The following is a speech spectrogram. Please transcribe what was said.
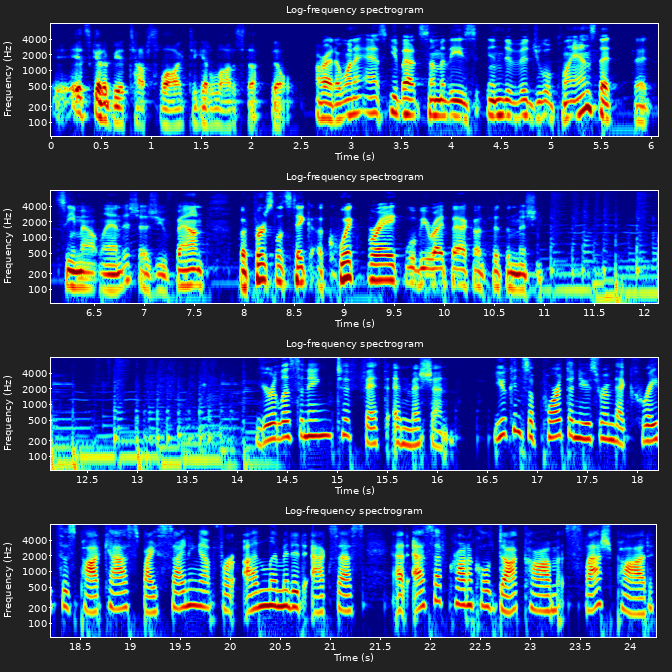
It's going to be a tough slog to get a lot of stuff built. All right, I want to ask you about some of these individual plans that, that seem outlandish, as you found. But first, let's take a quick break. We'll be right back on Fifth and Mission. You're listening to Fifth and Mission. You can support the newsroom that creates this podcast by signing up for unlimited access at sfchronicle.com slash pod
